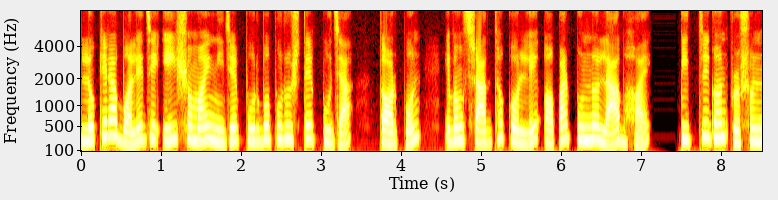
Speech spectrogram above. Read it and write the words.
লোকেরা বলে যে এই সময় নিজের পূর্বপুরুষদের পূজা, তর্পণ এবং শ্রাদ্ধ করলে অপার পুণ্য লাভ হয়, পিতৃগণ প্রসন্ন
